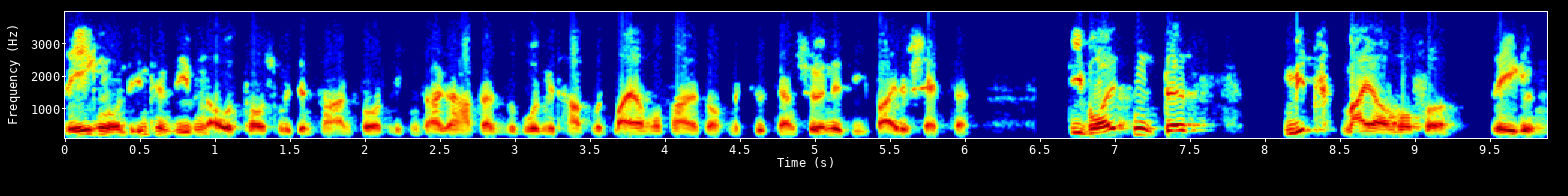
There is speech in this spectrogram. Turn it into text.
regen und intensiven Austausch mit den Verantwortlichen da gehabt, also sowohl mit Hartmut Meyerhofer als auch mit Christian Schöne, die ich beide schätze. Die wollten das mit Meyerhofer regeln.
